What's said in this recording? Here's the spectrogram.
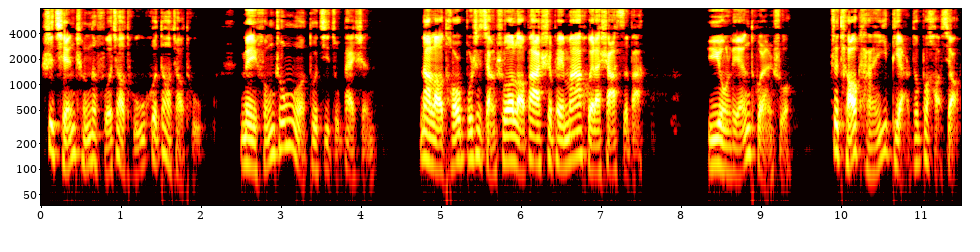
是虔诚的佛教徒或道教徒，每逢周末都祭祖拜神。那老头不是想说老爸是被妈回来杀死吧？于永莲突然说：“这调侃一点都不好笑。”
